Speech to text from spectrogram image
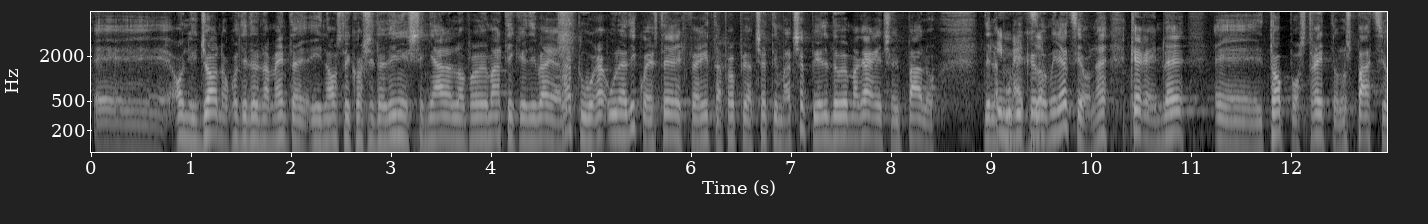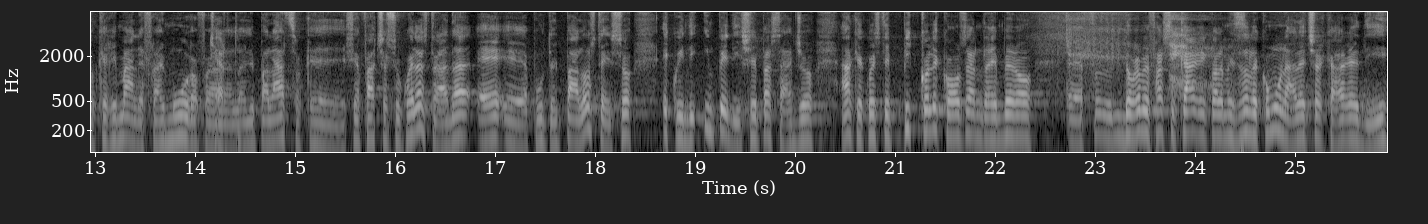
eh, ogni giorno quotidianamente i nostri concittadini segnalano problematiche di varia natura, una di queste è riferita proprio a certi marciapiedi dove magari c'è il palo della In pubblica mezzo. illuminazione che rende eh, troppo stretto lo spazio che rimane fra il muro, fra certo. il palazzo che si affaccia su quella strada e eh, appunto il palo stesso e quindi impedisce il passaggio. Anche queste piccole cose andrebbero, eh, dovrebbe farsi carico l'amministrazione comunale e cercare di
